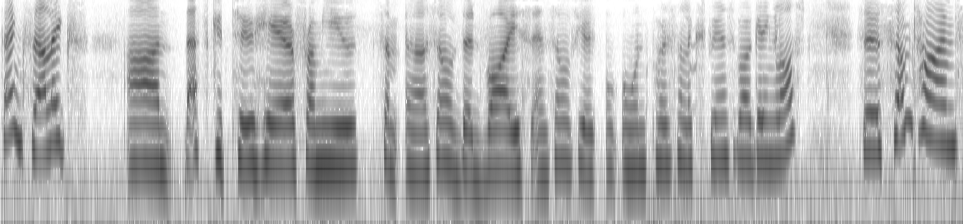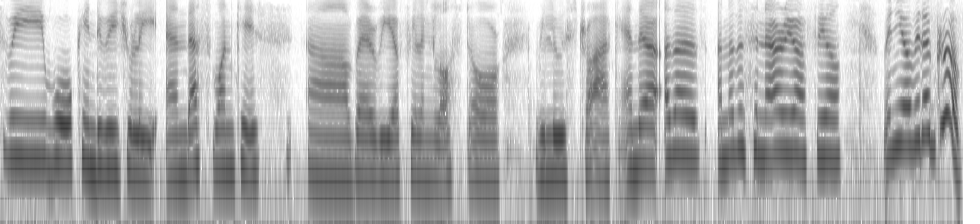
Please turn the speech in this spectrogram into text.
Thanks, Alex. Uh, that's good to hear from you some uh, some of the advice and some of your own personal experience about getting lost. So sometimes we walk individually, and that's one case uh, where we are feeling lost or we lose track. And there are other another scenario I feel when you're with a group.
